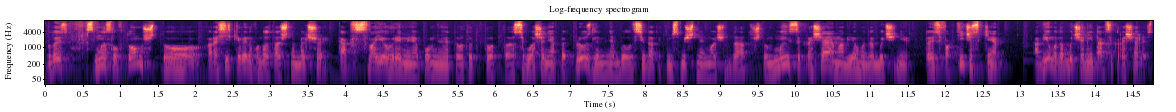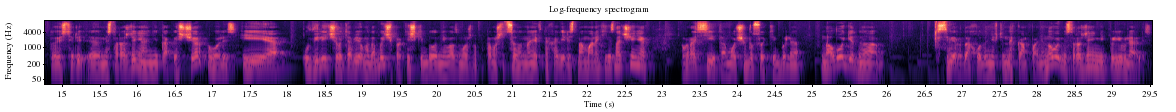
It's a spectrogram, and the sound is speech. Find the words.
Ну, то есть смысл в том, что российский рынок, он достаточно большой. Как в свое время, я помню, это вот это вот э, соглашение ОПЕК+, для меня было всегда таким смешным очень, да, что мы сокращаем объемы добычи нефти. То есть фактически объемы добычи, они и так сокращались. То есть э, месторождения, они и так исчерпывались. И увеличивать объемы добычи практически было невозможно, потому что цены на нефть находились на маленьких значениях. В России там очень высокие были налоги на сверхдохода нефтяных компаний, новые месторождения не появлялись.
